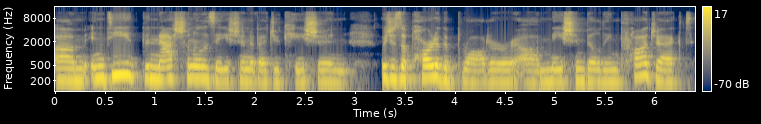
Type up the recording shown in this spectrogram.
Um, indeed, the nationalization of education, which is a part of the broader um, nation building project,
